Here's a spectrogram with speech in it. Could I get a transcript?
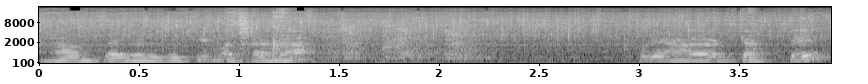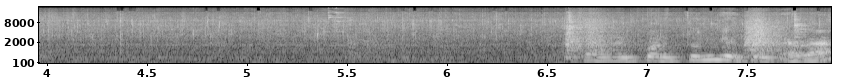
हा आमचा घरगुती मसाला. थोडी हळद टाकते. चांगली परतून घेते त्याला.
